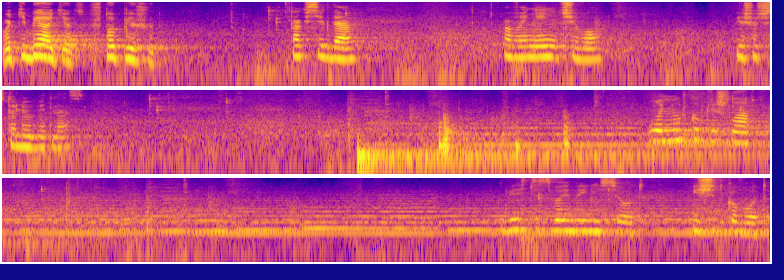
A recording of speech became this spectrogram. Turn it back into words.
Вот тебе, отец, что пишет? Как всегда. О войне ничего. Пишет, что любит нас. О, Нюрка пришла. Вести с войны несет. Ищет кого-то.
